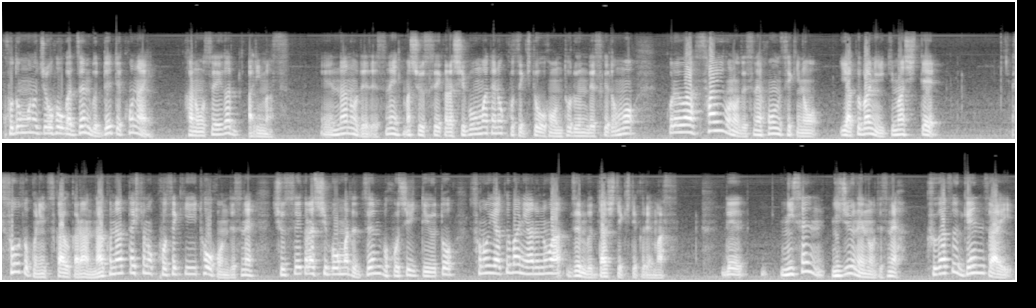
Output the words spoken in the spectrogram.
子供の情報が全部出てこない可能性があります。えなのでですね、まあ、出生から死亡までの戸籍謄本取るんですけども、これは最後のですね、本籍の役場に行きまして、相続に使うから亡くなった人の戸籍謄本ですね、出生から死亡まで全部欲しいっていうと、その役場にあるのは全部出してきてくれます。で、2020年のですね、9月現在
